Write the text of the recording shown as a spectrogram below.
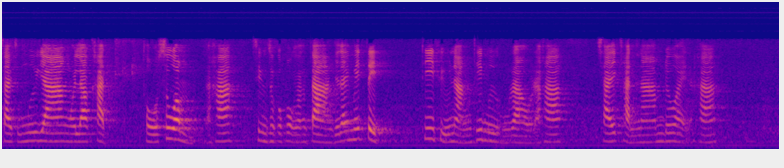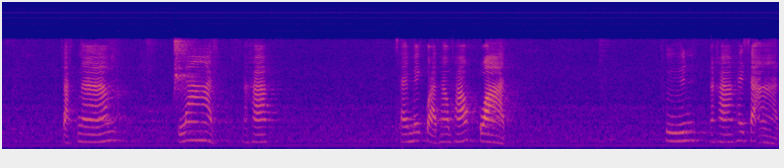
ใส่ถุงมือยางเวลาขัดโถส้วมนะคะ สิ่งสกปรกต่างๆ จะได้ไม่ติดที่ผิวหนังที่มือของเรานะคะ ใช้ขันน้ำด้วยนะคะตักน้ำลาดนะคะ ใช้ไม้กวาดทางเท้ากวาด พื้นนะคะให้สะอาด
